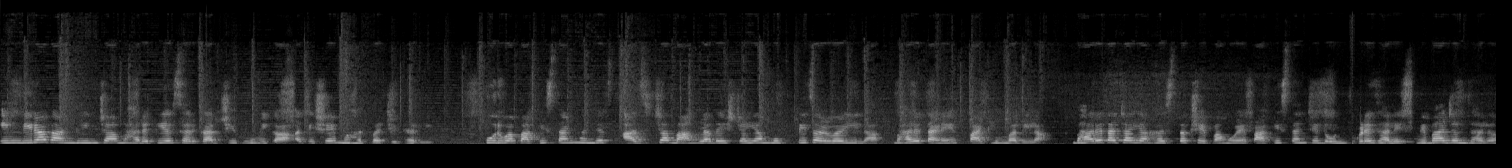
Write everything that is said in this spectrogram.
इंदिरा गांधींच्या भारतीय सरकारची भूमिका अतिशय महत्वाची ठरली. पूर्व पाकिस्तान म्हणजेच आजच्या बांगलादेशच्या या मुक्ती चळवळीला भारताने पाठिंबा दिला. भारताच्या या हस्तक्षेपामुळे पाकिस्तानचे दोन तुकडे झाले विभाजन झालं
